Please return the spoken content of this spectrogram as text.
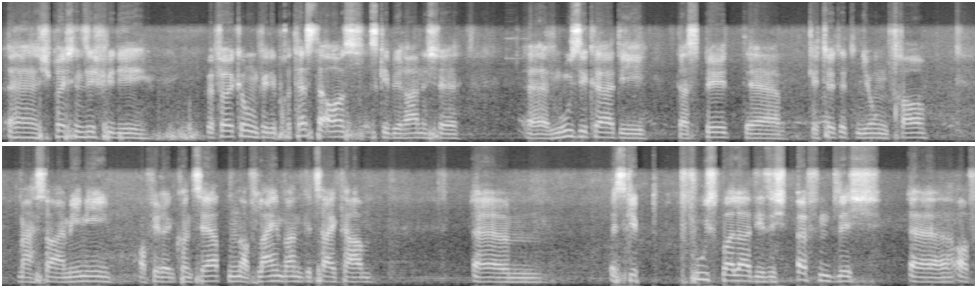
äh, sprechen sich für die Bevölkerung, für die Proteste aus. Es gibt iranische äh, Musiker, die das Bild der getöteten jungen Frau Mahsa Amini auf ihren Konzerten auf Leinwand gezeigt haben. Es gibt Fußballer, die sich öffentlich auf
